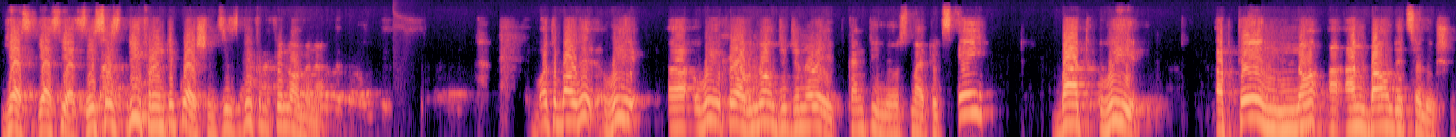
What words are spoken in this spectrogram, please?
yes, yes, yes. This is different equations. This is different phenomena. What about this? What about it? We, uh, we have non-degenerate continuous matrix A, but we obtain no uh, unbounded solution.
